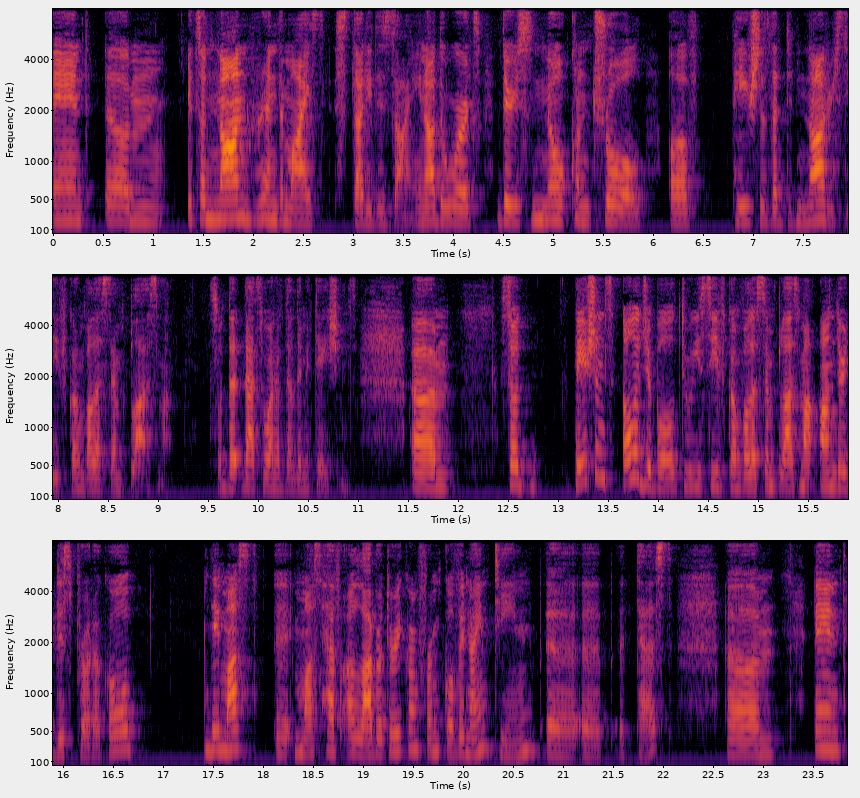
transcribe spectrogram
and um, it's a non randomized study design. In other words, there is no control of patients that did not receive convalescent plasma. So that, that's one of the limitations. Um, so Patients eligible to receive convalescent plasma under this protocol, they must uh, must have a laboratory confirmed COVID-19 uh, uh, test. Um, and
